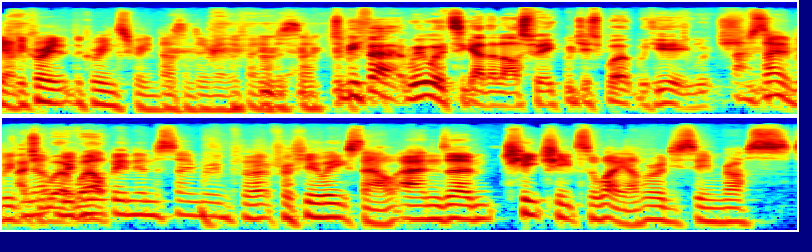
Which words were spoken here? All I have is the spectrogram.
yeah. The green the green screen doesn't do me any favours. So. To be fair, we were together last week. We just worked with you, which I'm saying we've, not, we've well. not been in the same room for, for a few weeks now, and um, cheat sheets away. I've already seen Russ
